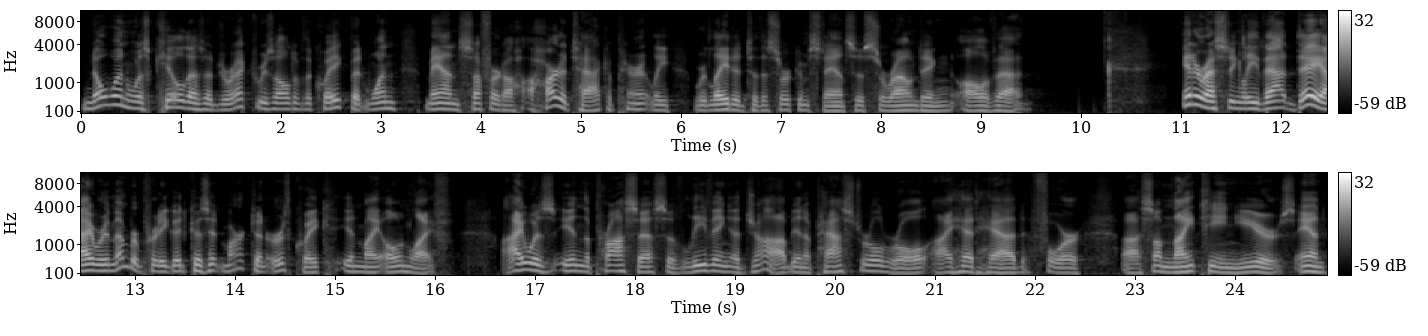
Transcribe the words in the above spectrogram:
No one was killed as a direct result of the quake, but one man suffered a, a heart attack, apparently related to the circumstances surrounding all of that. Interestingly, that day I remember pretty good because it marked an earthquake in my own life. I was in the process of leaving a job in a pastoral role I had had for uh, some 19 years. And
